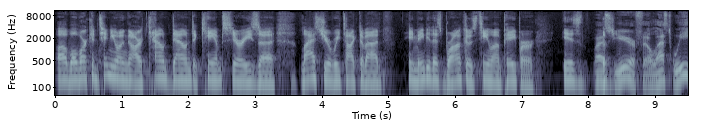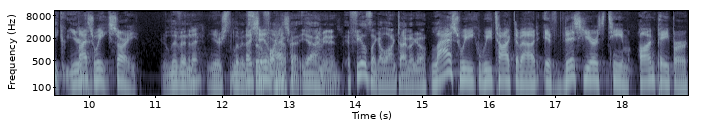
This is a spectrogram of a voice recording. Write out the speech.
Uh, well, we're continuing our countdown to camp series. Uh, last year we talked about, hey, maybe this Broncos team on paper is last the, year, Phil. Last week. Last week. Sorry. You're living. I, you're living so far. Up, yeah, I mean, it, it, feels like a long time ago. Last week we talked about if this year's team on paper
